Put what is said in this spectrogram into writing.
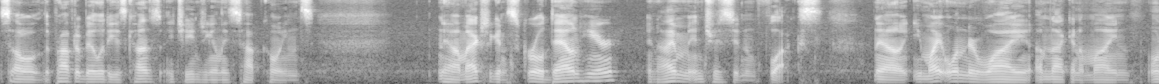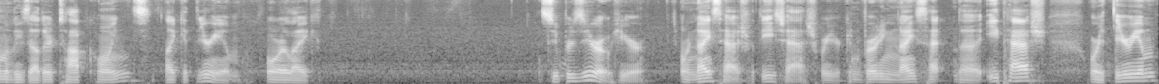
so the profitability is constantly changing on these top coins. Now I'm actually going to scroll down here and I'm interested in Flux. Now you might wonder why I'm not going to mine one of these other top coins like Ethereum or like Super Zero here or NiceHash with Ethash where you're converting nice the Ethash or Ethereum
